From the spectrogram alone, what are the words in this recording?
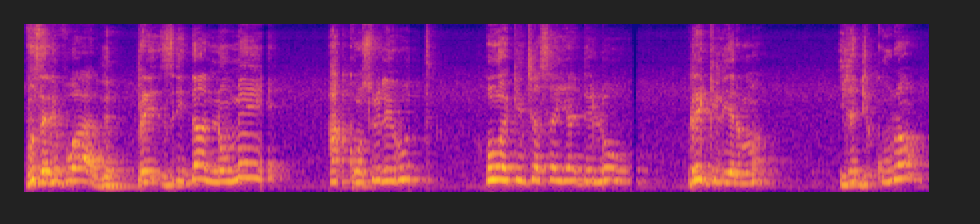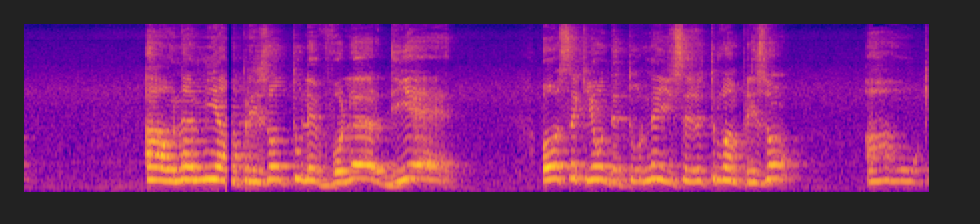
vous allez voir le président nommé a construit les routes. Oh, à Kinshasa, il y a de l'eau régulièrement. Il y a du courant. Ah, on a mis en prison tous les voleurs d'hier. Oh, ceux qui ont détourné, ils se retrouvent en prison. Ah, ok.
